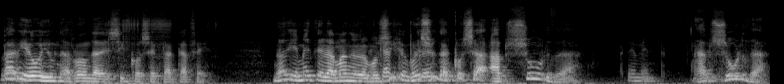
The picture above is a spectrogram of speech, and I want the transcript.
Pague hoy una ronda de 5 o 6 café. Nadie mete la mano en el bolsillo. Por eso es una cosa absurda. Tremendo. Absurda.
